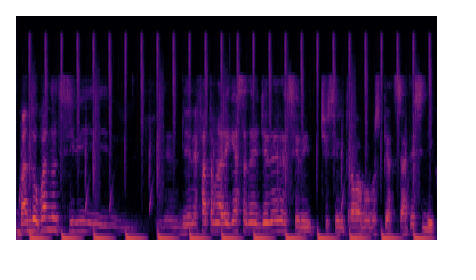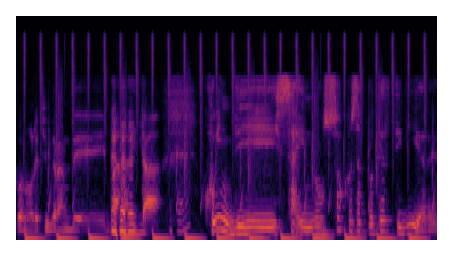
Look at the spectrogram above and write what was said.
quando, quando si viene fatta una richiesta del genere si ci si ritrova proprio spiazzati e si dicono le più grandi banalità. Quindi, sai, non so cosa poterti dire,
